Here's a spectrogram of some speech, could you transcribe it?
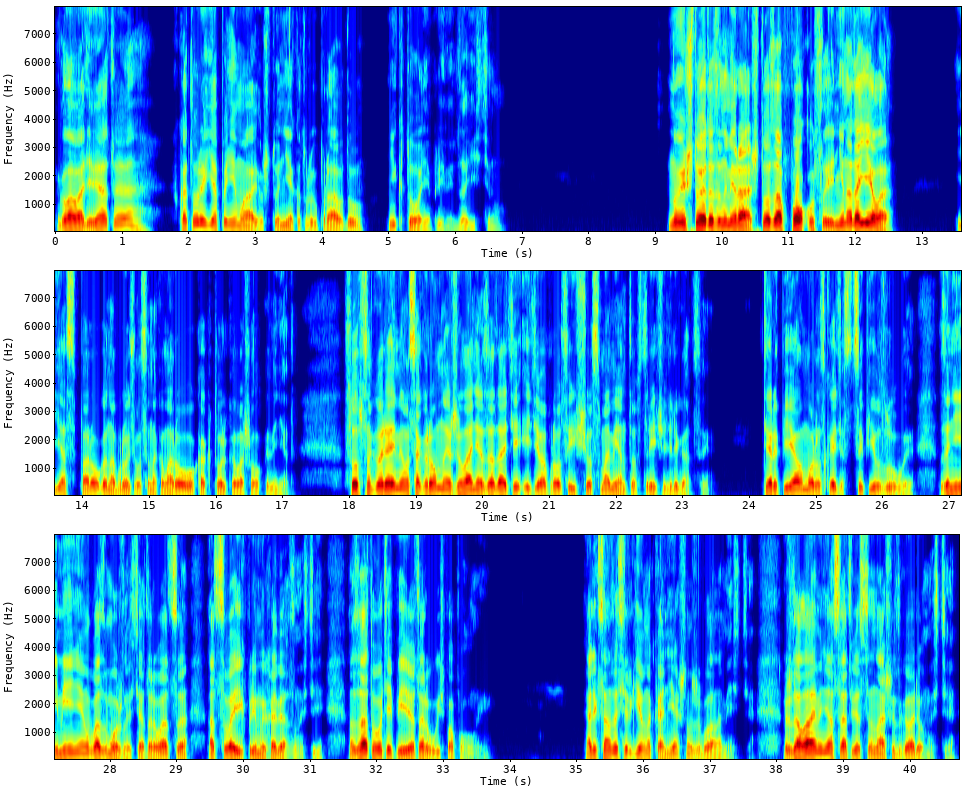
Глава девятая, в которой я понимаю, что некоторую правду никто не примет за истину. «Ну и что это за номера? Что за фокусы? Не надоело?» Я с порога набросился на Комарову, как только вошел в кабинет. Собственно говоря, имелось огромное желание задать эти вопросы еще с момента встречи делегации. Терпел, можно сказать, сцепив зубы, за неимением возможности оторваться от своих прямых обязанностей. Зато теперь оторвусь по полной. Александра Сергеевна, конечно же, была на месте. Ждала меня, соответственно, нашей договоренности.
